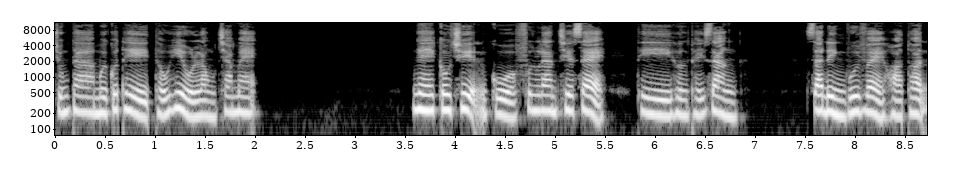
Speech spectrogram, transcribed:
chúng ta mới có thể thấu hiểu lòng cha mẹ. Nghe câu chuyện của Phương Lan chia sẻ thì Hương thấy rằng gia đình vui vẻ hòa thuận.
